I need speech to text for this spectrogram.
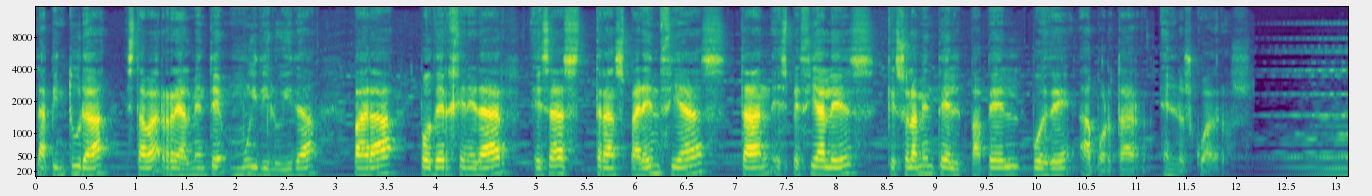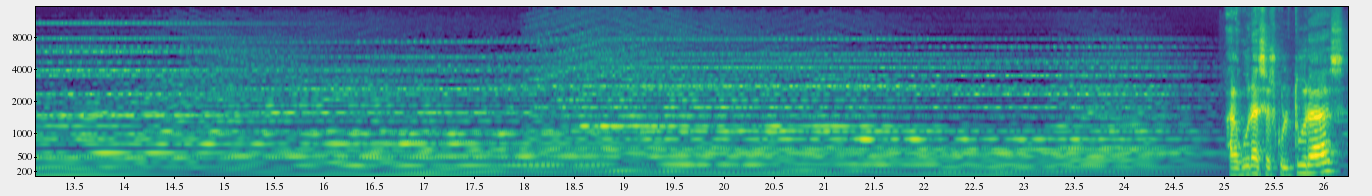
La pintura estaba realmente muy diluida para poder generar esas transparencias tan especiales que solamente el papel puede aportar en los cuadros. Algunas esculturas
